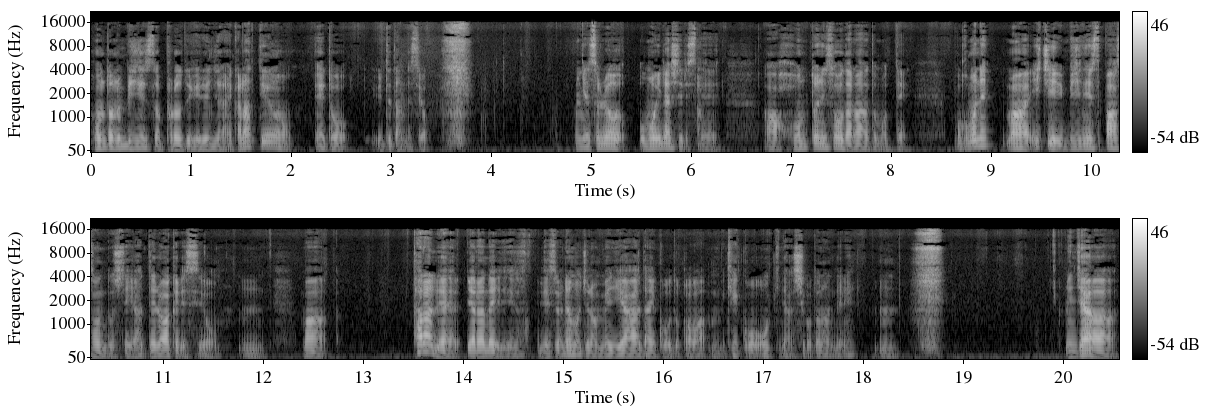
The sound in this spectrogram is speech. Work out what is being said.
本当のビジネスのプロと言えるんじゃないかなっていうのを、えっ、と、言ってたんですよ。いや、それを思い出してですね、あ、本当にそうだなと思って。僕もね、まあ、一ビジネスパーソンとしてやってるわけですよ。うん。まあ、ただでやらないですよね。もちろんメディア代行とかは結構大きな仕事なんでね。うん。じゃあ、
